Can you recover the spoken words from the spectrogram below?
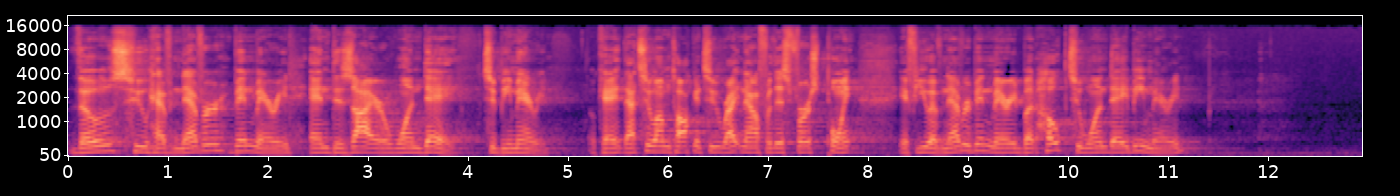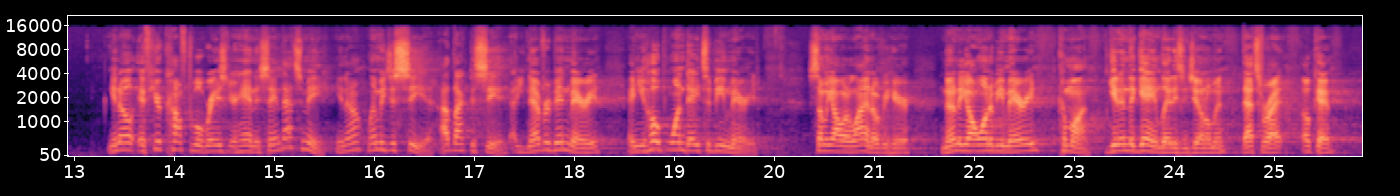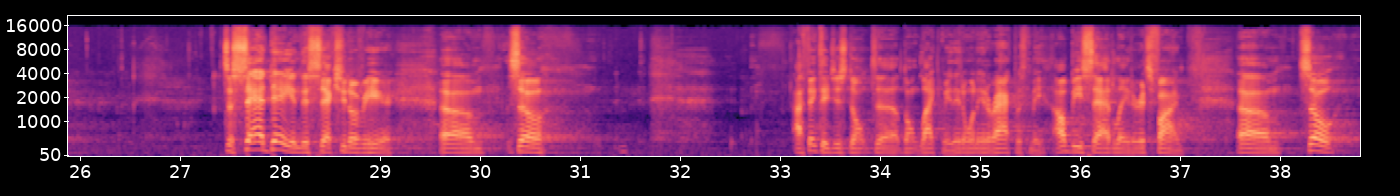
those who have never been married and desire one day to be married, okay? That's who I'm talking to right now for this first point. If you have never been married but hope to one day be married, you know, if you're comfortable raising your hand and saying, That's me, you know, let me just see you. I'd like to see you. You've never been married, and you hope one day to be married. Some of y'all are lying over here. None of y'all want to be married? Come on, get in the game, ladies and gentlemen. That's right. Okay. It's a sad day in this section over here. Um, so, I think they just don't, uh, don't like me. They don't want to interact with me. I'll be sad later. It's fine. Um, so,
